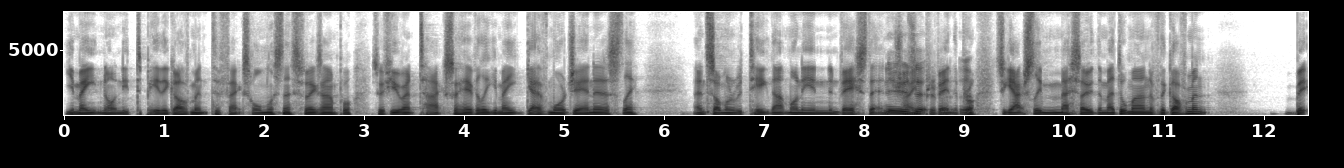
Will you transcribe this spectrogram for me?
You might not need to pay the government to fix homelessness, for example. So if you weren't taxed so heavily, you might give more generously, and someone would take that money and invest it and Yeah, try and it, prevent the problem. So you actually miss out the middleman of the government. But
